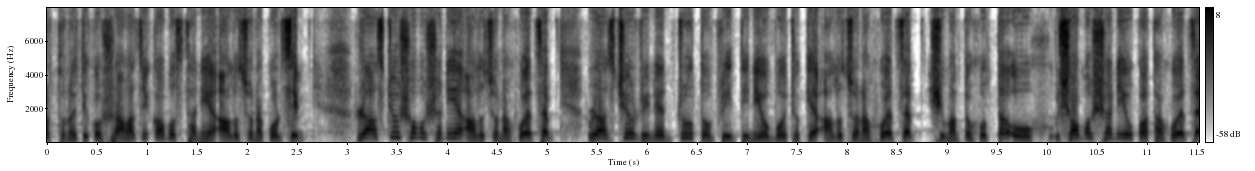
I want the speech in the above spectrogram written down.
অর্থনৈতিক ও সামাজিক অবস্থা নিয়ে আলোচনা করছি। রাষ্ট্রীয় সমস্যা নিয়ে আলোচনা হয়েছে। রাষ্ট্রীয় ঋণের দ্রুত বৃদ্ধি নিয়েও বৈঠকে আলোচনা হয়েছে, সীমান্ত হত্যা ও সমস্যা নিয়েও কথা হয়েছে।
